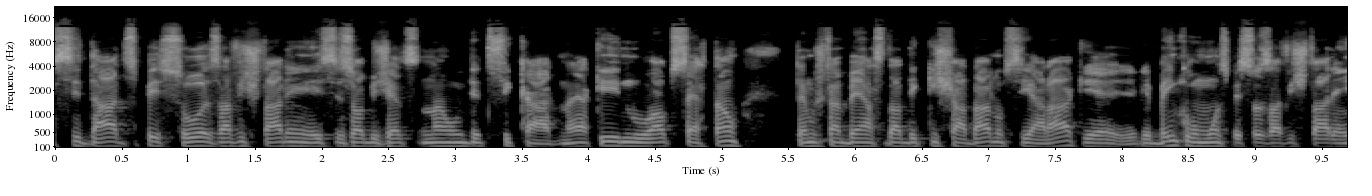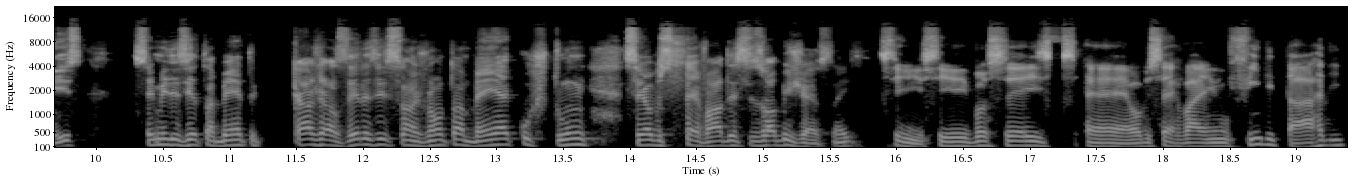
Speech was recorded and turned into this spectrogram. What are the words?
cidades, pessoas avistarem esses objetos não identificados. Né? Aqui no Alto Sertão temos também a cidade de Quixadá, no Ceará, que é, é bem comum as pessoas avistarem isso. Você me dizia também, entre Cajazeiras e São João também é costume ser observado esses objetos, né? Sim, se vocês é, observarem no fim de tarde,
